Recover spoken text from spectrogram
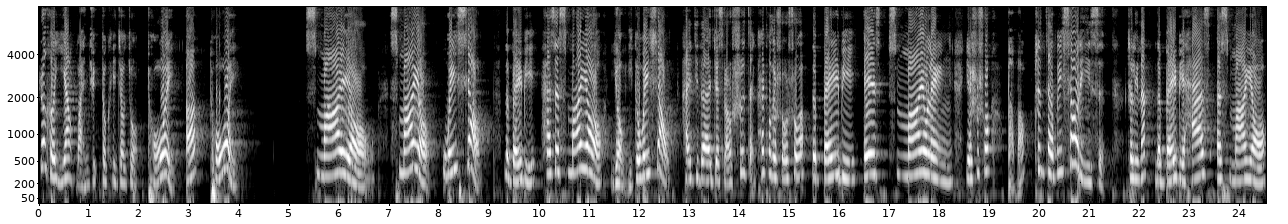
任何一样玩具都可以叫做 toy，a toy。smile smile 微笑，the baby has a smile 有一个微笑。还记得 Jess 老师在开头的时候说，the baby is smiling，也是说宝宝正在微笑的意思。这里呢，the baby has a smile，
